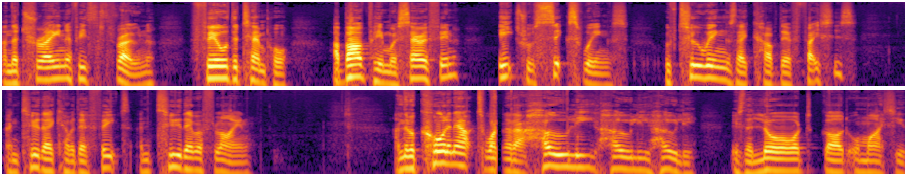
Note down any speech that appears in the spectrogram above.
and the train of his throne filled the temple. Above him were seraphim, each with six wings. With two wings they covered their faces, and two they covered their feet, and two they were flying. And they were calling out to one another, Holy, holy, holy is the Lord God Almighty.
